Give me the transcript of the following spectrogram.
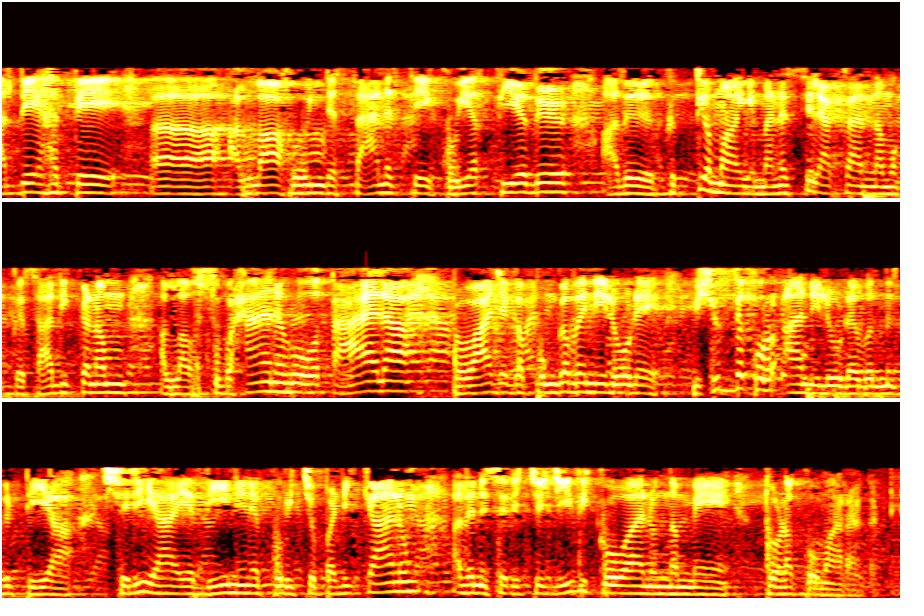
അദ്ദേഹത്തെ അള്ളാഹുവിന്റെ സ്ഥാനത്തേക്ക് ഉയർത്തിയത്. അത് കൃത്യമായി മനസ്സിലാക്കാൻ നമുക്ക് സാധിക്കണം. അള്ളാഹു സുബാനഹോ താല പ്രവാചക പുങ്കവനിലൂടെ വിശുദ്ധ ഖുർആാനിലൂടെ വന്നു കിട്ടിയ ശരിയായ ദീനിനെ കുറിച്ച് പഠിക്കാനും അതനുസരിച്ച് ജീവിക്കുവാനും നമ്മെ തുണക്കുമാറാകട്ടെ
